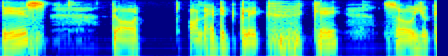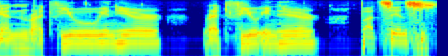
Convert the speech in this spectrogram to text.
this dot on edit click. Okay, so you can write view in here, write view in here. But since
